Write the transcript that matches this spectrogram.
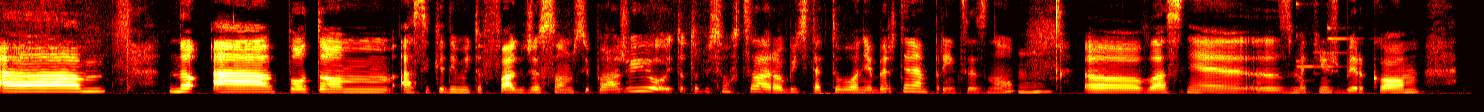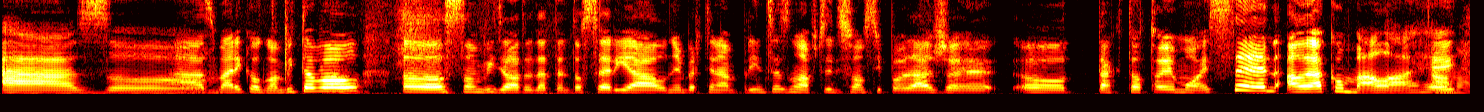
um, No a potom, asi kedy mi to fakt, že som si povedala, že jo, toto by som chcela robiť, tak to bolo Neberte nám princeznu. Mm-hmm. Uh, vlastne s Mekým Žbírkom a s, a s Marikou Gombitovou uh, som videla teda tento seriál Neberte nám princeznu a vtedy som si povedala, že uh, tak toto je môj sen, ale ako malá, hej. Áno.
